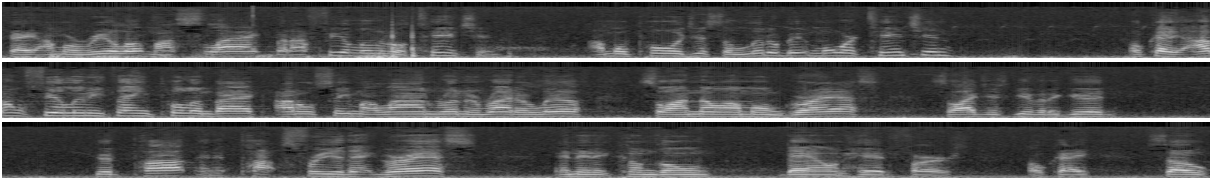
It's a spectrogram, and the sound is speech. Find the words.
Okay, I'm gonna reel up my slack, but I feel a little tension. I'm gonna pull just a little bit more tension. Okay, I don't feel anything pulling back. I don't see my line running right or left, so I know I'm on grass. So I just give it a good, good pop, and it pops free of that grass, and then it comes on down head first. Okay, so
